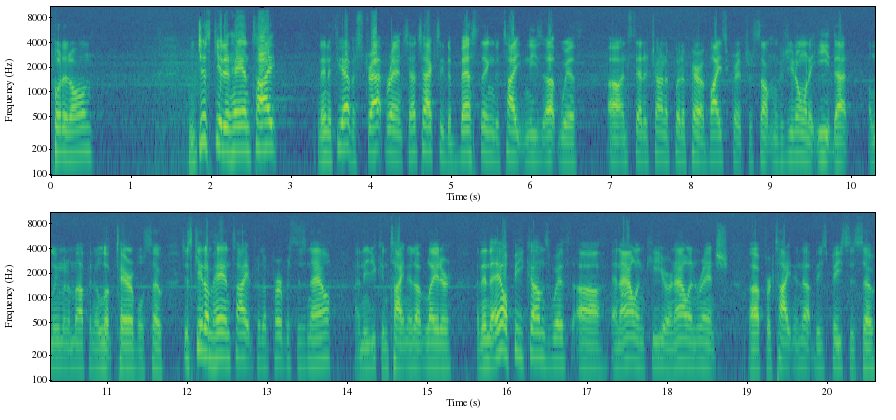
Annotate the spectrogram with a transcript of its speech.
put it on. You just get it hand tight. then if you have a strap wrench, that's actually the best thing to tighten these up with uh, instead of trying to put a pair of vice grips or something because you don't want to eat that aluminum up and it'll look terrible. So just get them hand tight for the purposes now and then you can tighten it up later. And then the LP comes with uh, an Allen key or an Allen wrench uh, for tightening up these pieces. So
